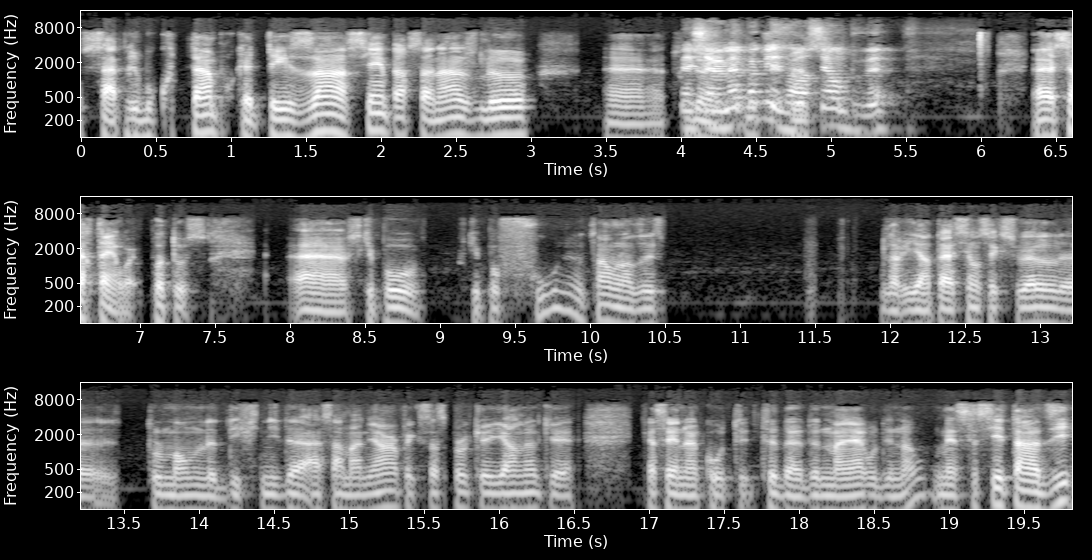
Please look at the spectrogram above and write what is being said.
ça a pris beaucoup de temps pour que tes anciens personnages, là... Euh, tout Mais je d'un savais même pas que les anciens, on pouvait. Euh, certains, oui, pas tous. Euh, ce qui n'est pas, qui fou, là, on va dire, l'orientation sexuelle, euh, tout le monde le définit à sa manière, fait que ça se peut qu'il y en a que, que d'un côté, d'une manière ou d'une autre. Mais ceci étant dit,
